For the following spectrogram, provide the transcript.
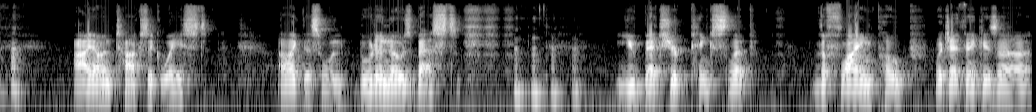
Ion Toxic Waste. I like this one. Buddha Knows Best. you Bet Your Pink Slip, The Flying Pope, which I think is a,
